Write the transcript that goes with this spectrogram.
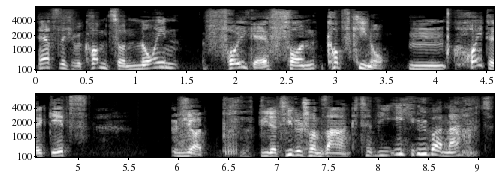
Herzlich willkommen zur neuen Folge von Kopfkino. Hm, heute geht's, ja, wie der Titel schon sagt, wie ich über Nacht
